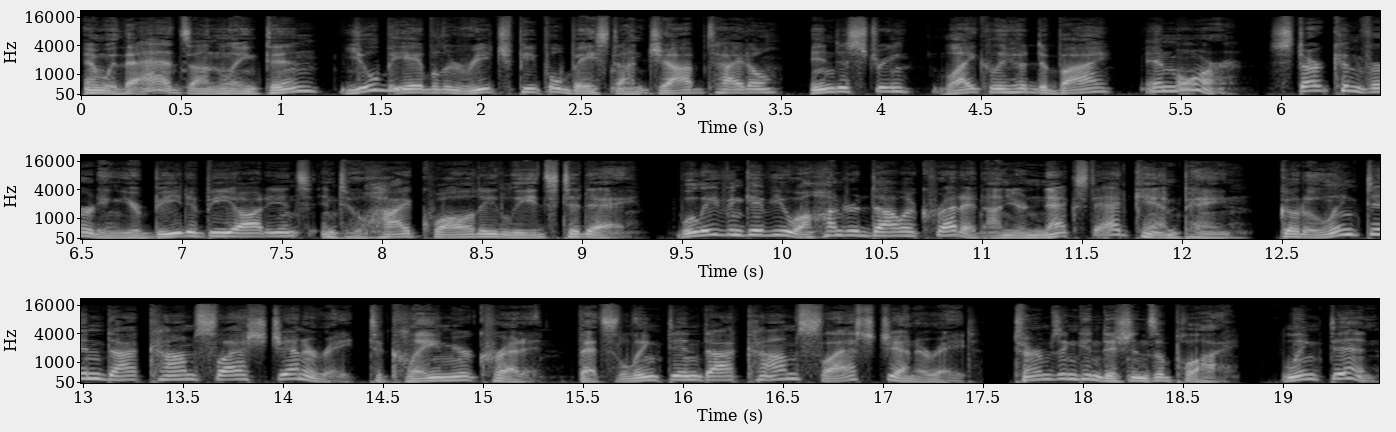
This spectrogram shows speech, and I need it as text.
And with ads on LinkedIn, you'll be able to reach people based on job title, industry, likelihood to buy, and more. Start converting your B2B audience into high quality leads today. We'll even give you a $100 credit on your next ad campaign. Go to linkedin.com slash generate to claim your credit. That's linkedin.com slash generate. Terms and conditions apply. LinkedIn,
